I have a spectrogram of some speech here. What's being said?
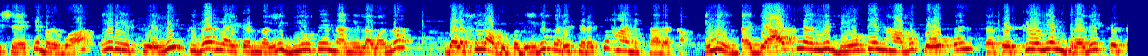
ವಿಷಯಕ್ಕೆ ಬರುವ ಈ ರೀತಿಯಲ್ಲಿ ಸಿಗರ್ ಲೈಟರ್ನಲ್ಲಿ ಬ್ಯೂಟೇನ್ ಅನಿಲವನ್ನ ಬಳಸಲಾಗುತ್ತದೆ ಇದು ಪರಿಸರಕ್ಕೆ ಹಾನಿಕಾರಕ. ಇನ್ನು ಗ್ಯಾಸ್ನಲ್ಲಿ ಬ್ಯೂಟೇನ್ ಹಾಗೂ ಪ್ರೋಪೇನ್ ಪೆಟ್ರೋಲಿಯಂ ದ್ರವೀಕೃತ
